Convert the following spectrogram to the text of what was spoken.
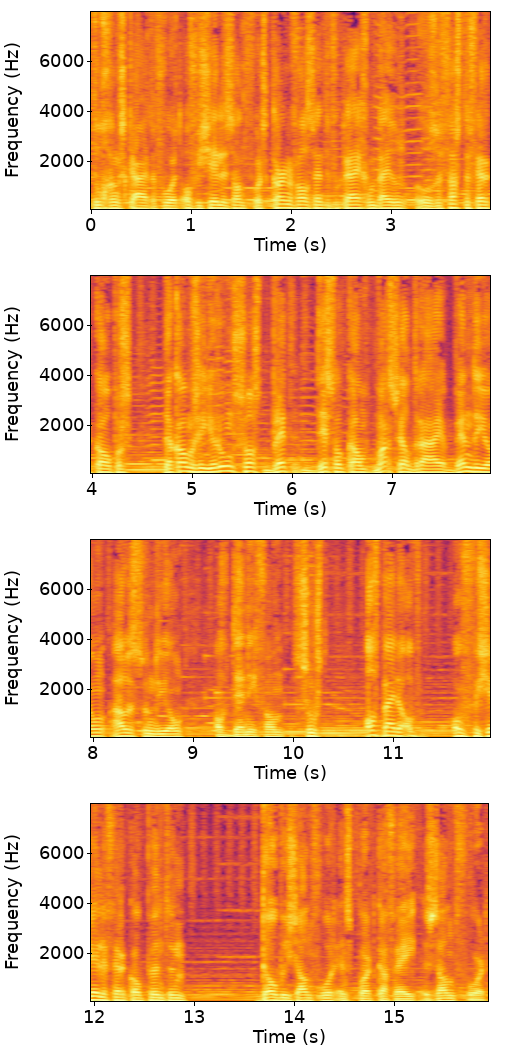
Toegangskaarten voor het officiële Zandvoorts carnaval zijn te verkrijgen... bij onze vaste verkopers. Daar komen ze Jeroen Sost, Brett Disselkamp, Marcel Draaier... Ben de Jong, Alison de Jong of Danny van Soest. Of bij de officiële verkooppunten Dobi Zandvoort en Sportcafé Zandvoort.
